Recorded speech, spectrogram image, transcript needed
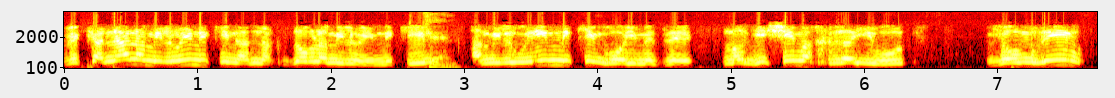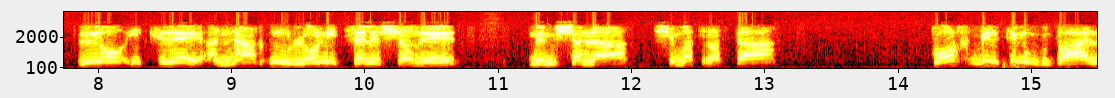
וכנ"ל המילואימניקים, נחזור למילואימניקים, כן. המילואימניקים רואים את זה, מרגישים אחריות, ואומרים, לא יקרה, אנחנו לא נצא לשרת ממשלה שמטרתה כוח בלתי מוגבל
